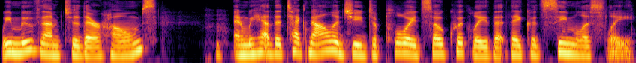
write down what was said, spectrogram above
We move them to their homes and we had the technology deployed so quickly that they could seamlessly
